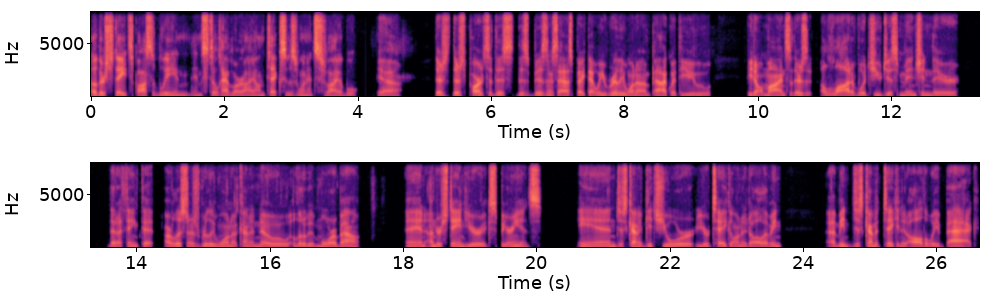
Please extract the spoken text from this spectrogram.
other states possibly, and and still have our eye on Texas when it's viable. Yeah. There's there's parts of this this business aspect that we really want to unpack with you, if you don't mind. So there's a, lot of what you just mentioned there that I think that our listeners really want to kind of know a little bit more about and understand your experience and just kind of get your your take on it all. I mean, I mean, just kind of taking it all the way back.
